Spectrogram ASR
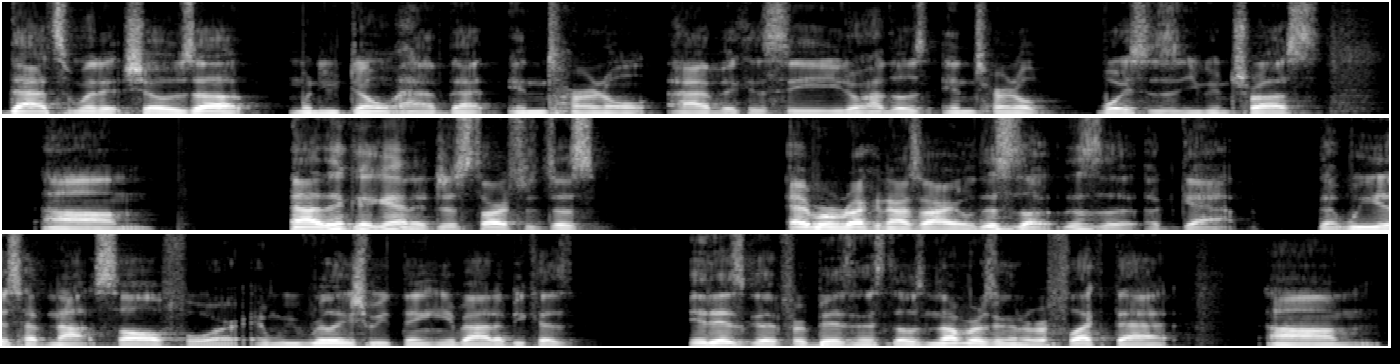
that's when it shows up when you don't have that internal advocacy, you don't have those internal voices that you can trust. Um, and I think again, it just starts with just everyone recognize, all right, well, this is a this is a, a gap that we just have not solved for. And we really should be thinking about it because it is good for business. Those numbers are going to reflect that. Um,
